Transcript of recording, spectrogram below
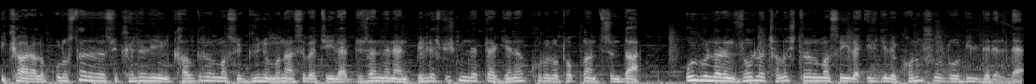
2 Aralık Uluslararası Köleliğin Kaldırılması Günü münasebetiyle düzenlenen Birleşmiş Milletler Genel Kurulu toplantısında Uygurların zorla çalıştırılmasıyla ilgili konuşulduğu bildirildi.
